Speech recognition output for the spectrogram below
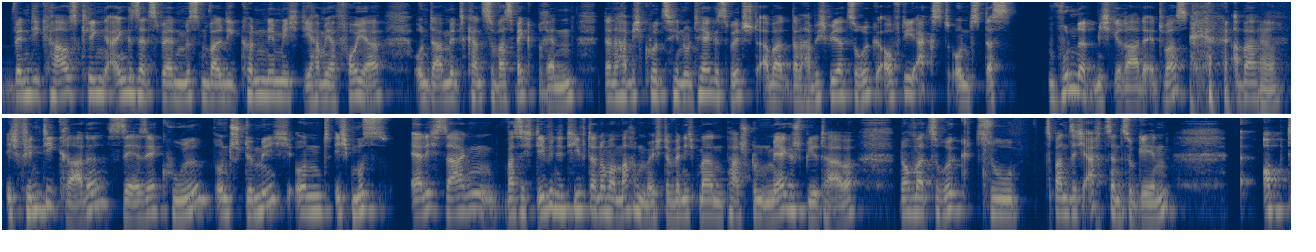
wenn die Chaosklingen eingesetzt werden müssen, weil die können nämlich, die haben ja Feuer und damit kannst du was wegbrennen, dann habe ich kurz hin und her geswitcht, aber dann habe ich wieder zurück auf die Axt. Und das wundert mich gerade etwas, aber ja. ich finde die gerade sehr, sehr cool und stimmig. Und ich muss ehrlich sagen, was ich definitiv da nochmal machen möchte, wenn ich mal ein paar Stunden mehr gespielt habe, nochmal zurück zu 2018 zu gehen, ob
